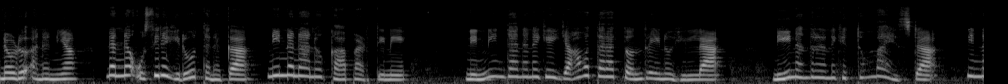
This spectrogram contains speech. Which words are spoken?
ನೋಡು ಅನನ್ಯ, ನನ್ನ ಉಸಿರು ಇರೋ ತನಕ ನಿನ್ನ ನಾನು ಕಾಪಾಡ್ತೀನಿ. ನಿನ್ನಿಂದ ನನಗೆ ಯಾವ ಥರ ತೊಂದರೆಯೂ ಇಲ್ಲ. ನೀನಂದ್ರೆ ನನಗೆ ತುಂಬ ಇಷ್ಟ. ನಿನ್ನ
